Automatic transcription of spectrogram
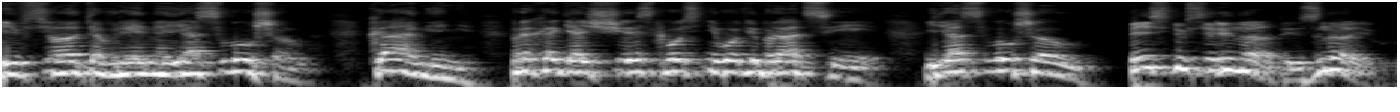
И все это время я слушал. Камень, проходящие сквозь него вибрации. Я слушал... Песню серенады, знаю.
